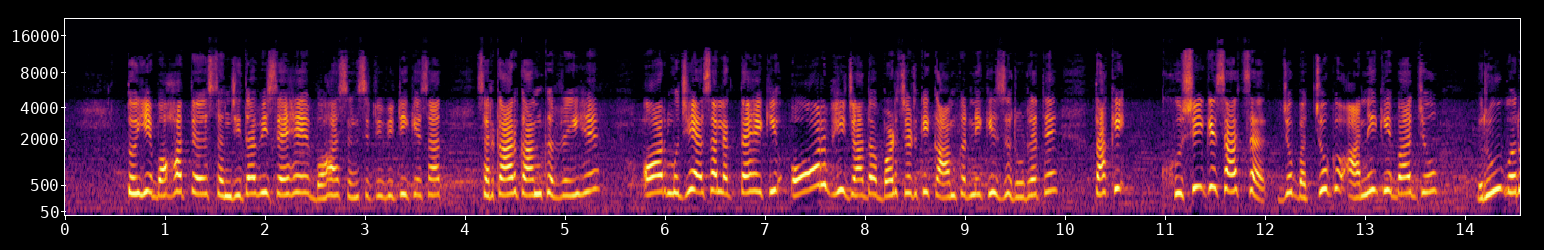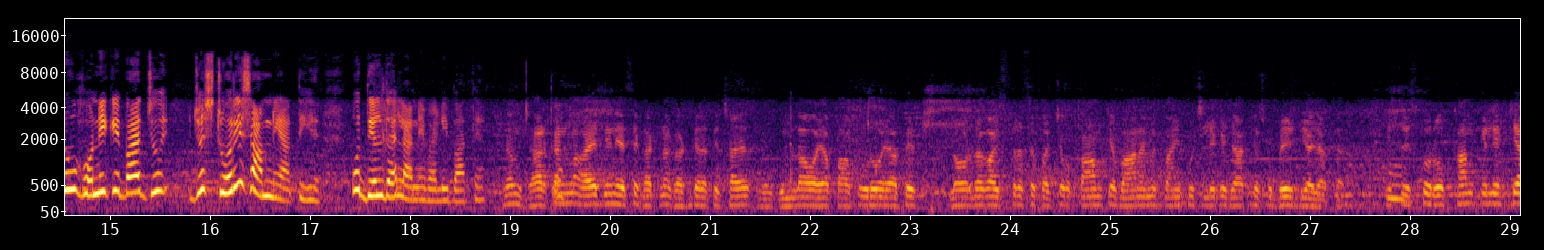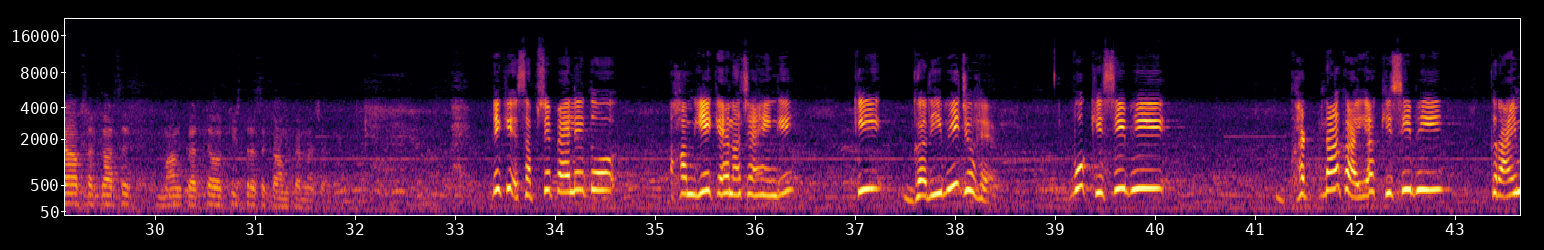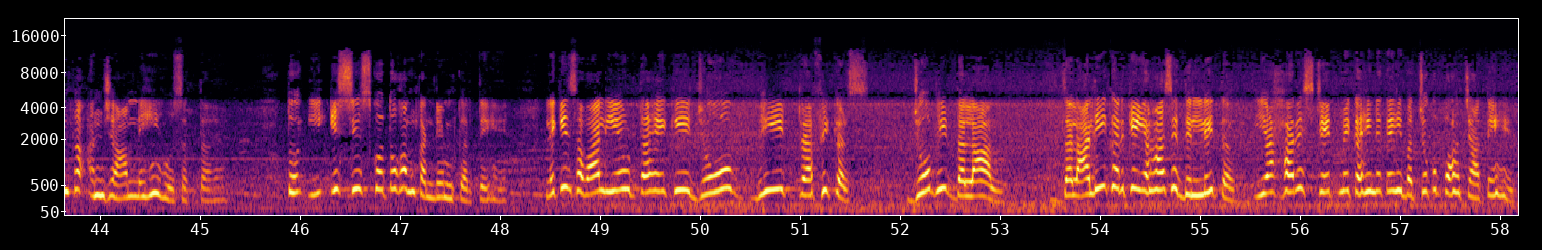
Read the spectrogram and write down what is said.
तो ये बहुत संजीदा विषय है, बहुत सेंसिटिविटी के साथ सरकार काम कर रही है और मुझे ऐसा लगता है कि और भी ज़्यादा बढ़ चढ़ के काम करने की ज़रूरत है ताकि खुशी के साथ साथ जो बच्चों को आने के बाद जो रूबरू होने के बाद जो जो स्टोरी सामने आती है वो दिल दहलाने वाली बात है। मैम झारखंड में आए दिन ऐसे घटना घटते रहती है चाहे गुमला हो या पाकुड़ हो या फिर लोहरदगा इस तरह से बच्चों को काम के बहाने में कहीं कुछ लेके जाके उसको भेज दिया जाता है। इससे इसको रोकथाम के लिए क्या आप सरकार से मांग करते हैं और किस तरह से काम करना चाहते हैं? देखिए सबसे पहले तो हम ये कहना चाहेंगे कि गरीबी जो है वो किसी भी घटना का या किसी भी क्राइम का अंजाम नहीं हो सकता है। तो इस चीज़ को तो हम कंडेम करते हैं। लेकिन सवाल ये उठता है कि जो भी ट्रैफिकर्स जो भी दलाल, दलाली करके यहाँ से दिल्ली तक या हर स्टेट में कहीं ना कहीं बच्चों को पहुँचाते हैं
